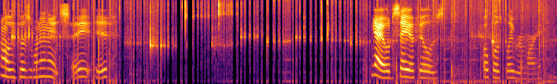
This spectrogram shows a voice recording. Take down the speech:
Oh, because wouldn't it say if Yeah, it would say if it was Popo's playroom or anything.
